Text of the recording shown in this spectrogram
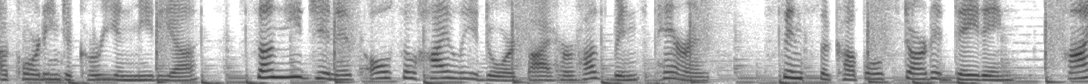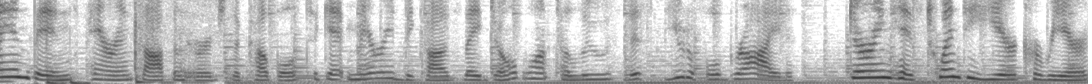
According to Korean media, Son Ye-jin is also highly adored by her husband's parents. Since the couple started dating, Hyun Bin's parents often urge the couple to get married because they don't want to lose this beautiful bride. During his 20-year career,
